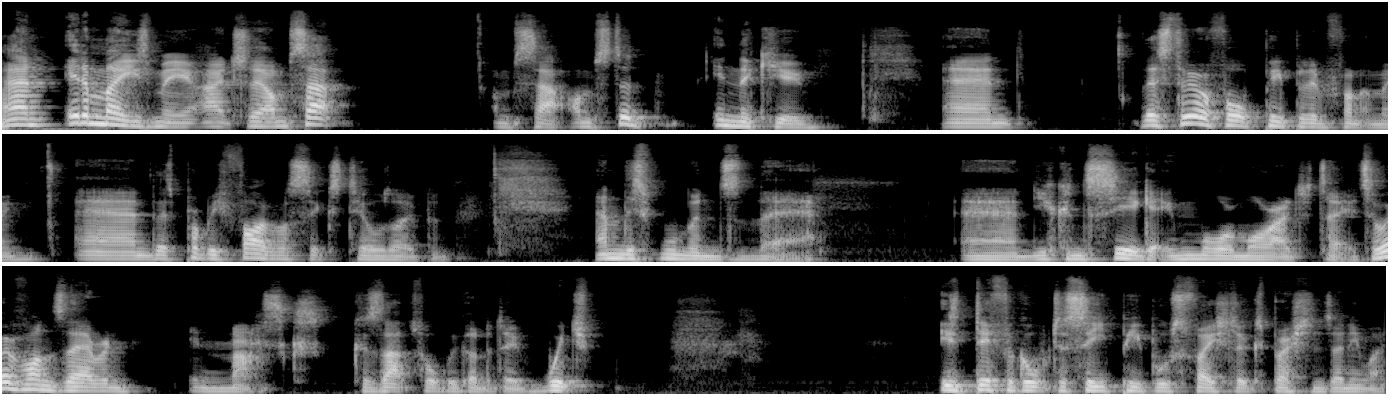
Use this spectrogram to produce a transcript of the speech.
And it amazed me, actually. I'm sat, I'm sat, I'm stood in the queue, and there's three or four people in front of me, and there's probably five or six tills open and this woman's there, and you can see her getting more and more agitated. So everyone's there in, in masks because that's what we've got to do, which is difficult to see people's facial expressions anyway.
